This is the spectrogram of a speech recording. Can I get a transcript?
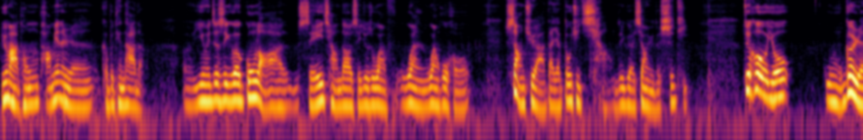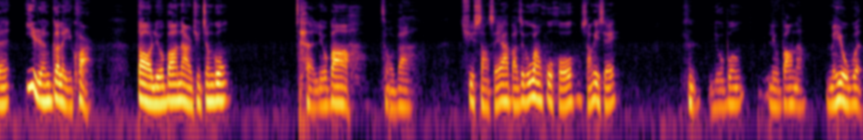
吕马童旁边的人可不听他的，呃，因为这是一个功劳啊，谁抢到谁就是万万万户侯。上去啊，大家都去抢这个项羽的尸体。最后有五个人，一人割了一块儿，到刘邦那儿去争功。刘邦啊，怎么办？去赏谁啊？把这个万户侯赏给谁？哼，刘邦，刘邦呢？没有问。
